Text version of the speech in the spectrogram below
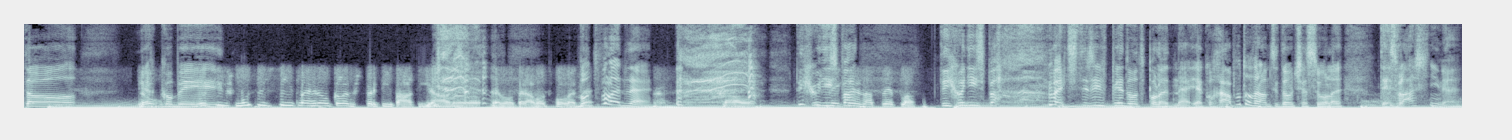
to, no, jakoby... Musíš, musíš jít lehnout kolem čtvrtý, pátý ráno, jo. nebo teda odpoledne. Odpoledne? No. Ty chodíš spát, ty chodíš spát ve čtyři, v pět odpoledne, jako chápu to v rámci toho času, ale to je zvláštní, ne?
